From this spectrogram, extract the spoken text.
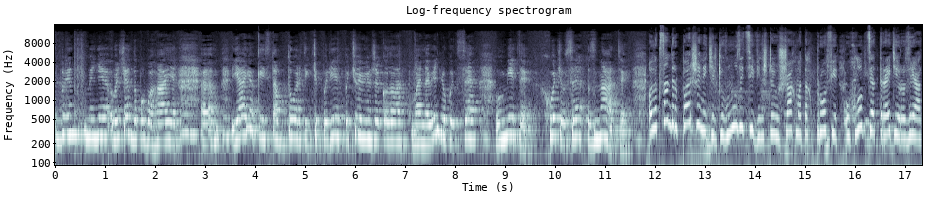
Він мені весь час допомагає. Ем, Я якийсь там тортик чи пиріг почую він вже коло мене. Він любить все вміти, хоче все знати. Олександр перший не тільки в музиці, він ще й у шахматах профі. У хлопця третій розряд.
